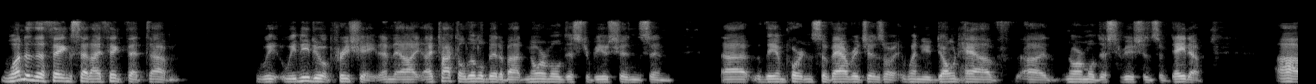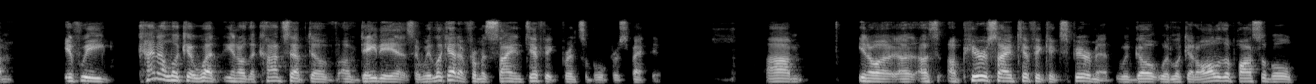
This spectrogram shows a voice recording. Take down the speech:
one of the things that I think that um, we we need to appreciate, and I, I talked a little bit about normal distributions and uh, the importance of averages, or when you don't have uh, normal distributions of data. Um, if we kind of look at what you know the concept of, of data is and we look at it from a scientific principle perspective. Um, you know a, a, a, pure scientific experiment would go would look at all of the possible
